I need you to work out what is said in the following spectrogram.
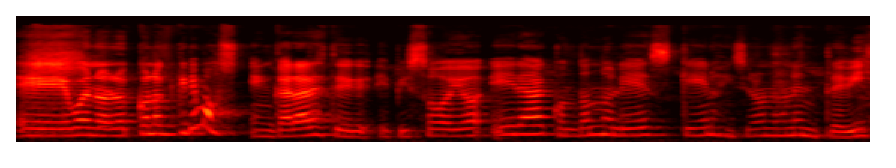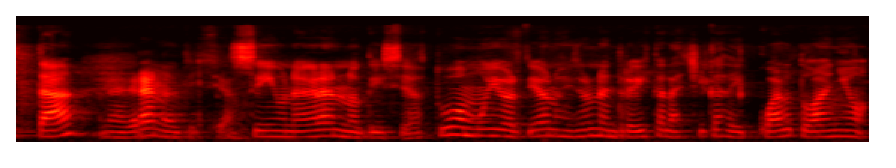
Eh, bueno, lo- con lo que queremos encarar este episodio era contándoles que nos hicieron una entrevista. Una gran noticia. Sí, una gran noticia. Estuvo muy divertido. Nos hicieron una entrevista a las chicas del cuarto año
